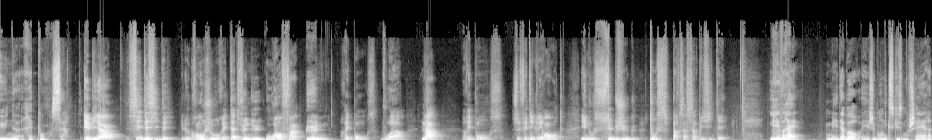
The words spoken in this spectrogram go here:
Une réponse. Eh bien, c'est décidé. Le grand jour est advenu où enfin une réponse, voire la réponse, se fait éclairante et nous subjugue tous par sa simplicité. Il est vrai, mais d'abord, et je m'en excuse mon cher,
